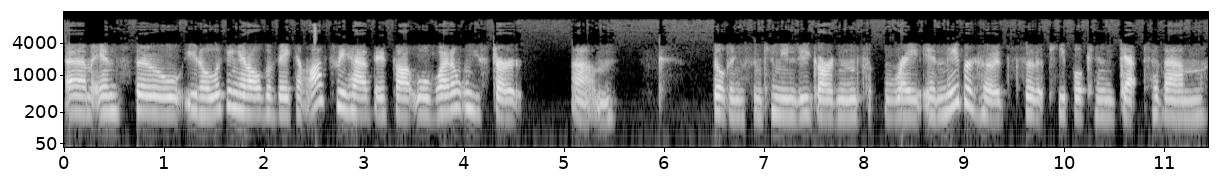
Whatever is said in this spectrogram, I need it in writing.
Um, and so, you know, looking at all the vacant lots we had, they thought, well, why don't we start um, building some community gardens right in neighborhoods so that people can get to them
